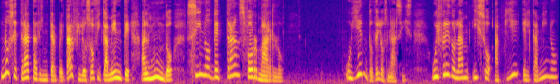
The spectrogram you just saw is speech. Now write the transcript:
no se trata de interpretar filosóficamente al mundo, sino de transformarlo. Huyendo de los nazis, Wilfredo Lam hizo a pie el camino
